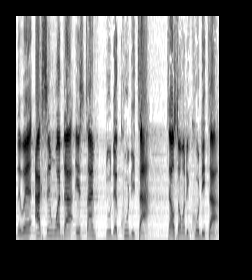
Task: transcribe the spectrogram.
They were asking whether it's time to do the coup d'etat. Tell somebody coup d'etat.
